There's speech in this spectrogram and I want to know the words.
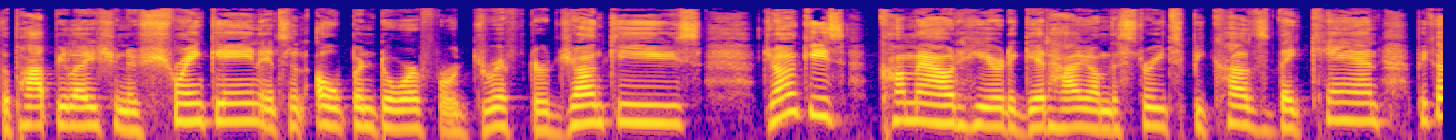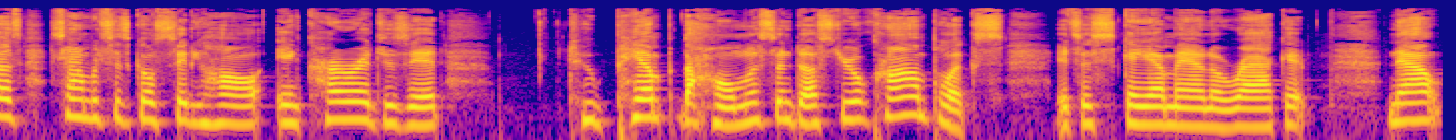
The population is shrinking. It's an open door for drifter junkies. Junkies come out here to get high on the streets because they can, because San Francisco City Hall encourages it to pimp the homeless industrial complex. It's a scam and a racket. Now,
